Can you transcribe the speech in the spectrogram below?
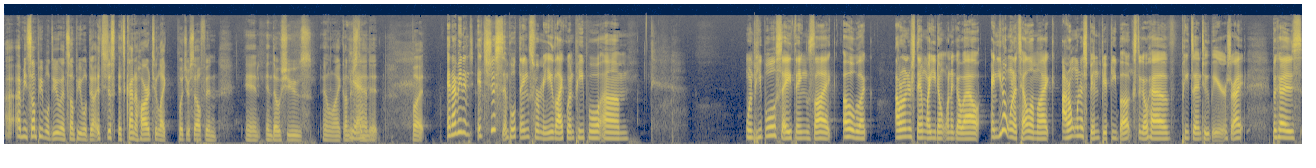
I mean, some people do, and some people don't. It's just it's kind of hard to like put yourself in in in those shoes and like understand it. But And I mean, it's, it's just simple things for me, like when people, um, when people say things like, "Oh, like I don't understand why you don't want to go out," and you don't want to tell them like, "I don't want to spend fifty bucks to go have pizza and two beers," right? Because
